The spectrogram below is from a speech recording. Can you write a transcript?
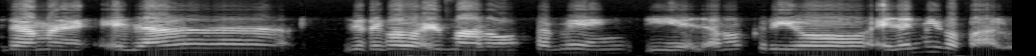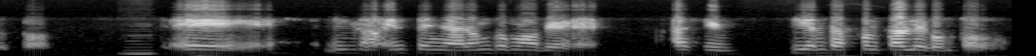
ella, yo tengo dos hermanos también y ella nos crió, ella es mi papá, los dos. Mm. Eh, nos enseñaron como que a ser bien responsable con todo.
